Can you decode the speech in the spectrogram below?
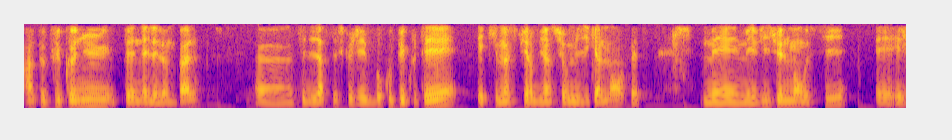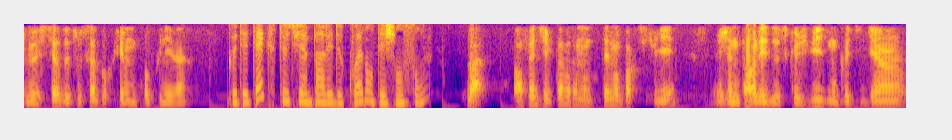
un peu plus connus, PNL et Lompal. Euh, c'est des artistes que j'ai beaucoup écoutés et qui m'inspirent bien sûr musicalement en fait, mais, mais visuellement aussi. Et, et je me sers de tout ça pour créer mon propre univers. Côté texte, tu aimes parler de quoi dans tes chansons? Bah, en fait, j'ai pas vraiment de thème en particulier. J'aime parler de ce que je vis, de mon quotidien.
